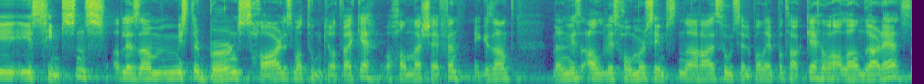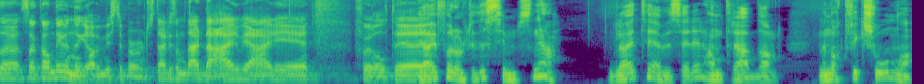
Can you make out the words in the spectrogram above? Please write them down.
i, i Simpsons, at liksom Mr. Burns har liksom atomkraftverket, og han er sjefen. ikke sant? Men hvis, all, hvis Homer Simpson har solcellepanel på taket, og alle andre har det, så, så kan de undergrave Mr. Burns. Det er liksom det er der vi er i forhold til Ja, i forhold til The Simpsons, ja. Glad i TV-serier, han Trædal. Men nok fiksjon nå.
